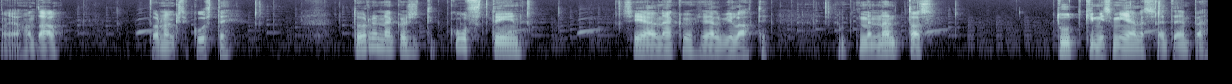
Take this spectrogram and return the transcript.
No johan täällä. Todennäköisesti kusti. Todennäköisesti kustiin. Siellä näkyy, siellä vilahti. Mutta mennään nyt taas tutkimismielessä eteenpäin.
